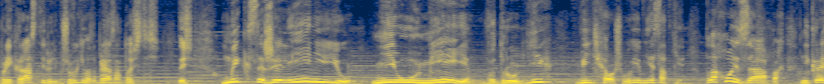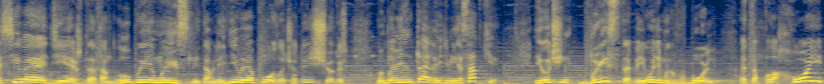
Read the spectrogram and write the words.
прекрасные люди, потому что вы к нему прекрасно относитесь. То есть мы, к сожалению, не умеем в других видеть хорошее. Мы видим недостатки. Плохой запах, некрасивая одежда, там, глупые мысли, там, ленивая поза, что-то еще. То есть мы моментально видим недостатки и очень быстро переводим их в боль. Это плохой,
